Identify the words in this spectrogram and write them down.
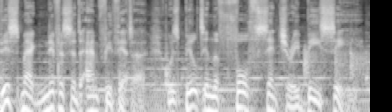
This magnificent amphitheatre was built in the 4th century BC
